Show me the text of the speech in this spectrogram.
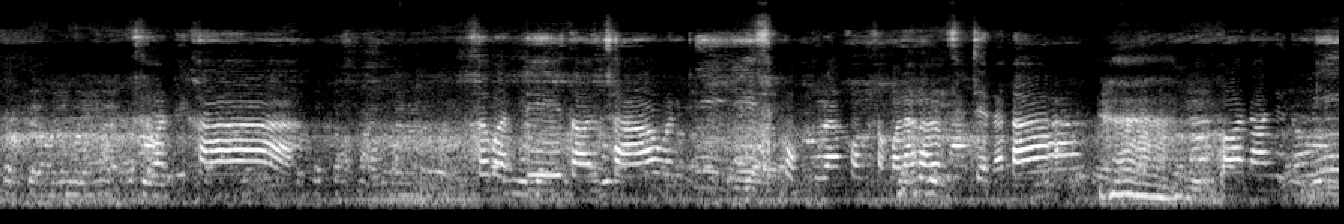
เต็มๆเนื้อเนื้อเนี่ยก็ ส คือ วัสดีค่ะ จะจับไปใช่ไหมฮะ สวัสดีตอนเช้าวันที่ 26 ตุลาคม 2567 นะคะค่ะพ่อนอนอยู่ตรงนี้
